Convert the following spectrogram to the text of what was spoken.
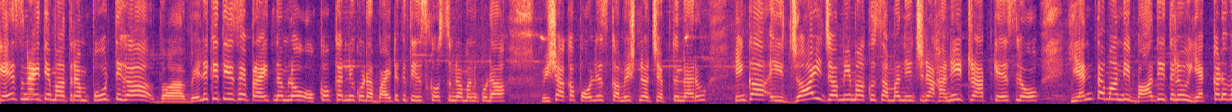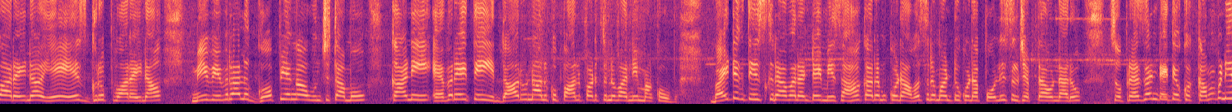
కేసును అయితే మాత్రం పూర్తిగా వెలికి తీసే ప్రయత్నంలో ఒక్కొక్కరిని కూడా బయటకు తీసుకొస్తున్నామని కూడా విశాఖ పోలీస్ కమిషనర్ చెప్తున్నారు. ఇంకా ఈ జాయ్ జమీమాకు సంబంధించిన హనీ ట్రాప్ కేసులో ఎంతమంది బాధితులు ఎక్కడ వారైనా ఏ ఏజ్ గ్రూప్ వారైనా మీ వివరాలు గోప్యంగా ఉంచుతాము. కానీ ఎవరైతే ఈ దారుణాలకు పాల్పడుతున్న వారిని మాకు బయటకు తీసుకురావాలంటే మీ సహకారం కూడా అవసరం అంటూ కూడా పోలీసులు చెప్తా ఉన్నారు. సో ప్రజెంట్ అయితే ఒక కంపెనీ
